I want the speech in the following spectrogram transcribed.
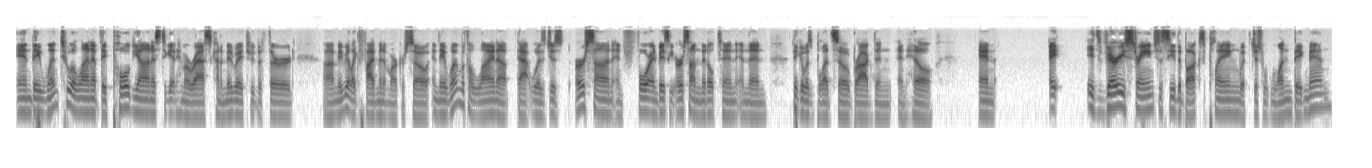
and they went to a lineup. They pulled Giannis to get him a rest, kind of midway through the third, uh, maybe like five minute mark or so, and they went with a lineup that was just Ersan and four, and basically Ersan Middleton, and then I think it was Bledsoe, Brogdon, and Hill, and it, it's very strange to see the Bucks playing with just one big man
